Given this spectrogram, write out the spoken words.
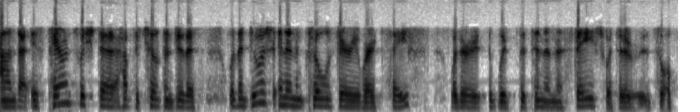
And that if parents wish to have their children do this, well, then do it in an enclosed area where it's safe, whether it- if it's in an estate, whether it's up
